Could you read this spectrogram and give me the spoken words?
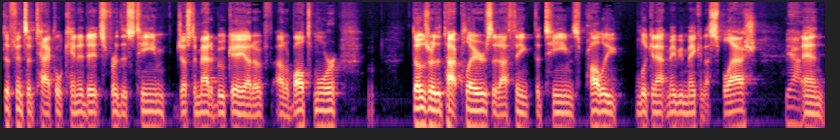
defensive tackle candidates for this team. Justin Madubuike out of out of Baltimore. Those are the top players that I think the team's probably looking at maybe making a splash. Yeah. And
